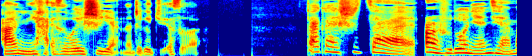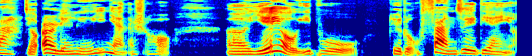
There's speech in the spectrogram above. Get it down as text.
安妮海瑟薇饰演的这个角色。大概是在二十多年前吧，就二零零一年的时候，呃，也有一部这种犯罪电影，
